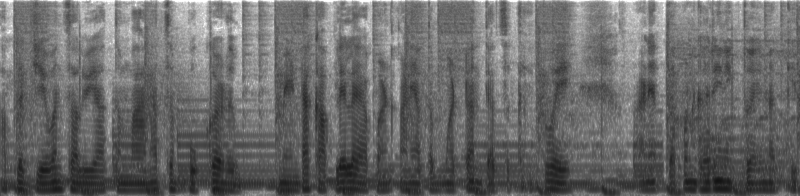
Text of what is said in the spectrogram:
आपलं जेवण चालू आहे. आता मानाचं बोकड मेंढा कापलेला आहे आपण आणि आता मटण त्याचं खातोय आणि आता आपण घरी निघतोय. नक्कीच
